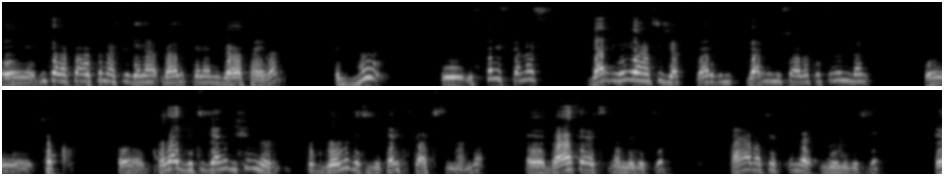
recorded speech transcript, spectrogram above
e, bir tarafta 6 maçta gelen, galip gelen bir Galatasaray var. E, bu e, ister istemez derbiye yansıyacak. Derbi, derbi müsabakasının ben e, çok e, kolay geçeceğini düşünmüyorum. Çok zorlu geçecek her ikisi açısından da e, Galatasaray açısından da geçecek. Fenerbahçe açısından da zorlu geçecek. E,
